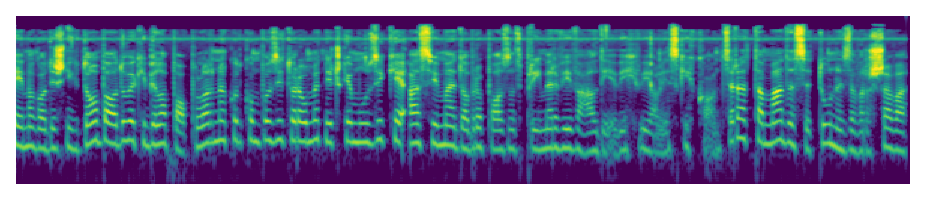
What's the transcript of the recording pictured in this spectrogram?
Tema godišnjih doba od uvek je bila popularna kod kompozitora umetničke muzike, a svima je dobro poznat primer Vivaldijevih violinskih koncerata, mada se tu ne završava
